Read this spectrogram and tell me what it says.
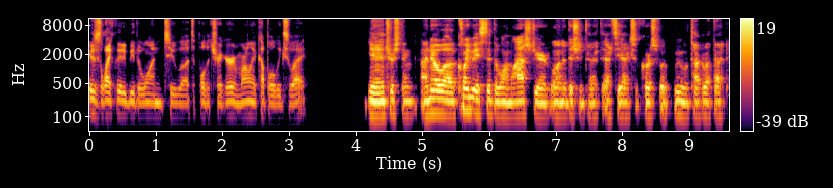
is likely to be the one to uh, to pull the trigger, and we're only a couple of weeks away. Yeah, interesting. I know uh, Coinbase did the one last year. Well, in addition to FTX, of course, but we will talk about that.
